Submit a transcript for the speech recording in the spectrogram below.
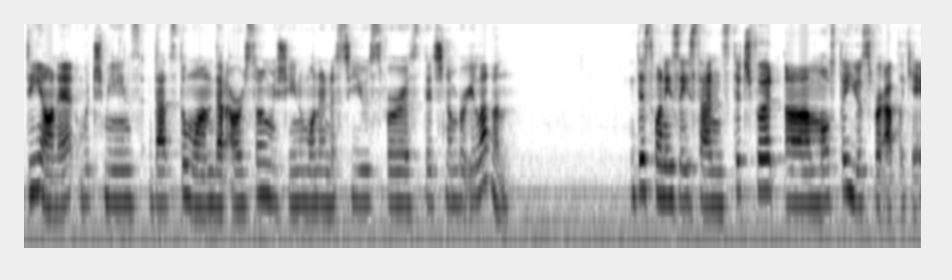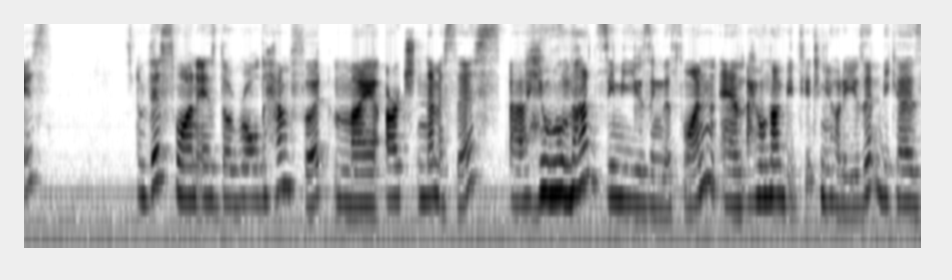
D on it, which means that's the one that our sewing machine wanted us to use for stitch number 11. This one is a satin stitch foot, um, mostly used for appliques. This one is the rolled hem foot, my arch nemesis. Uh, you will not see me using this one, and I will not be teaching you how to use it because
